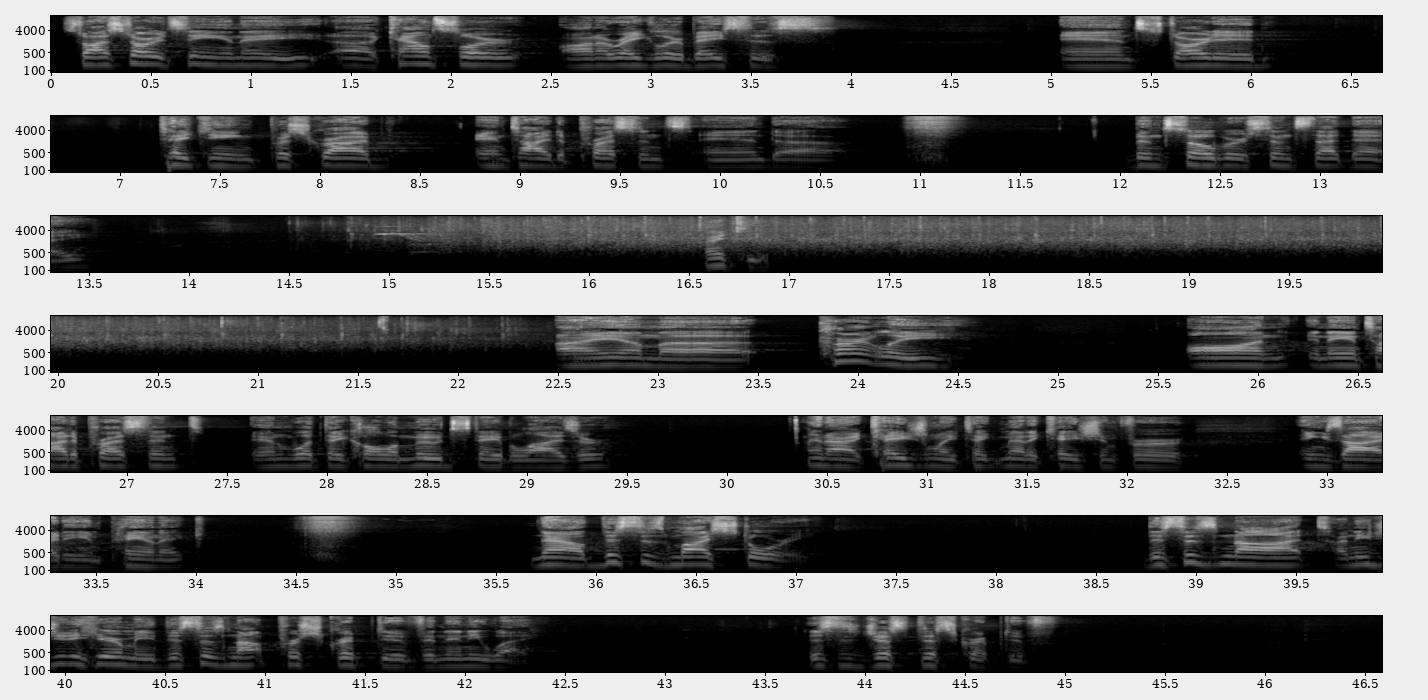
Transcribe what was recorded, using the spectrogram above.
So I started seeing a uh, counselor on a regular basis and started taking prescribed antidepressants and uh, been sober since that day. Thank you. I am uh, currently on an antidepressant and what they call a mood stabilizer, and I occasionally take medication for anxiety and panic. Now, this is my story. This is not, I need you to hear me, this is not prescriptive in any way. This is just descriptive.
